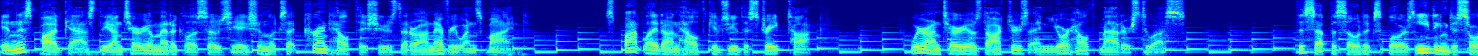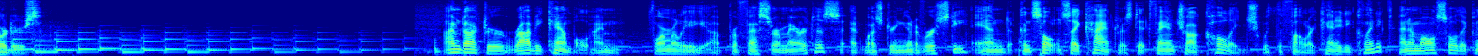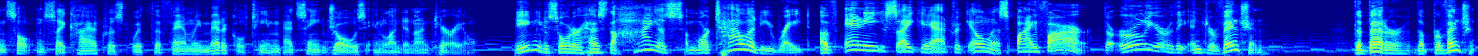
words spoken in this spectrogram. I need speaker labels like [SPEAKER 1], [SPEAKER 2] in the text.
[SPEAKER 1] In this podcast, the Ontario Medical Association looks at current health issues that are on everyone's mind. Spotlight on Health gives you the straight talk. We're Ontario's doctors, and your health matters to us. This episode explores eating disorders.
[SPEAKER 2] I'm Dr. Robbie Campbell. I'm formerly a professor emeritus at Western University and consultant psychiatrist at Fanshawe College with the Fowler Kennedy Clinic. And I'm also the consultant psychiatrist with the family medical team at St. Joe's in London, Ontario. Eating disorder has the highest mortality rate of any psychiatric illness by far. The earlier the intervention, the better the prevention.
